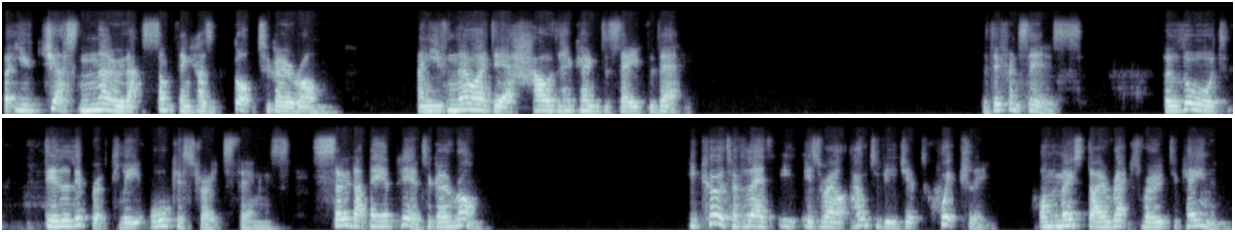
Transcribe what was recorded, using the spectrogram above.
but you just know that something has got to go wrong and you've no idea how they're going to save the day. The difference is the Lord deliberately orchestrates things so that they appear to go wrong. He could have led Israel out of Egypt quickly on the most direct road to Canaan.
